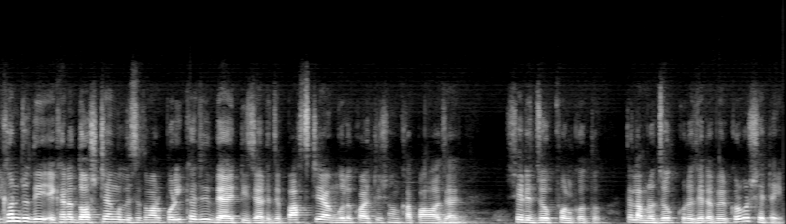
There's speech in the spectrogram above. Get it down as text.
এখন যদি এখানে দশটি আঙ্গুল দিচ্ছে তোমার পরীক্ষা যদি দেয় টিচারে যে পাঁচটি আঙ্গুলে কয়টি সংখ্যা পাওয়া যায়, সেটির যোগফল কত? তাহলে আমরা যোগ করে যেটা বের করব সেটাই।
